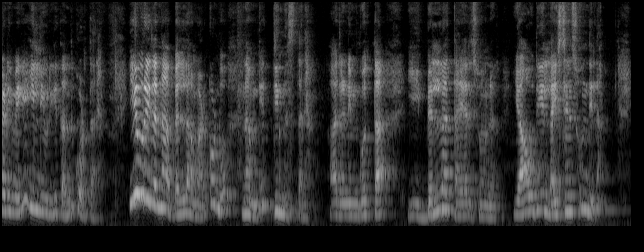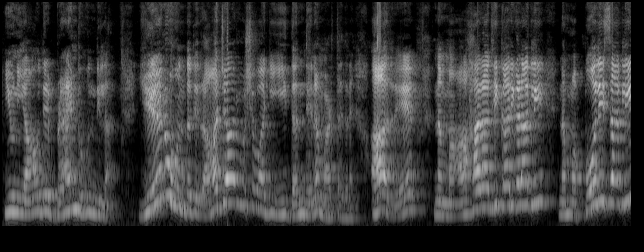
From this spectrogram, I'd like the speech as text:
ಕಡಿಮೆಗೆ ಇಲ್ಲಿ ಇವರಿಗೆ ತಂದು ಕೊಡ್ತಾರೆ. ಇವರು ಇದನ್ನು ಬೆಲ್ಲ ಮಾಡಿಕೊಂಡು ನಮಗೆ ತಿನ್ನಿಸ್ತಾನೆ. ಆದರೆ ನಿಮ್ಗೆ ಗೊತ್ತಾ, ಈ ಬೆಲ್ಲ ತಯಾರಿಸುವವನು ಯಾವುದೇ ಲೈಸೆನ್ಸ್ ಹೊಂದಿಲ್ಲ. ಇವನು ಯಾವುದೇ ಬ್ರ್ಯಾಂಡ್ ಹೊಂದಿಲ್ಲ. ಏನೂ ಹೊಂದದೆ ರಾಜಾರೋಷವಾಗಿ ಈ ದಂಧೆನ ಮಾಡ್ತಾ ಇದ್ದಾನೆ. ಆದರೆ ನಮ್ಮ ಆಹಾರಾಧಿಕಾರಿಗಳಾಗಲಿ, ನಮ್ಮ ಪೊಲೀಸ್ ಆಗಲಿ,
